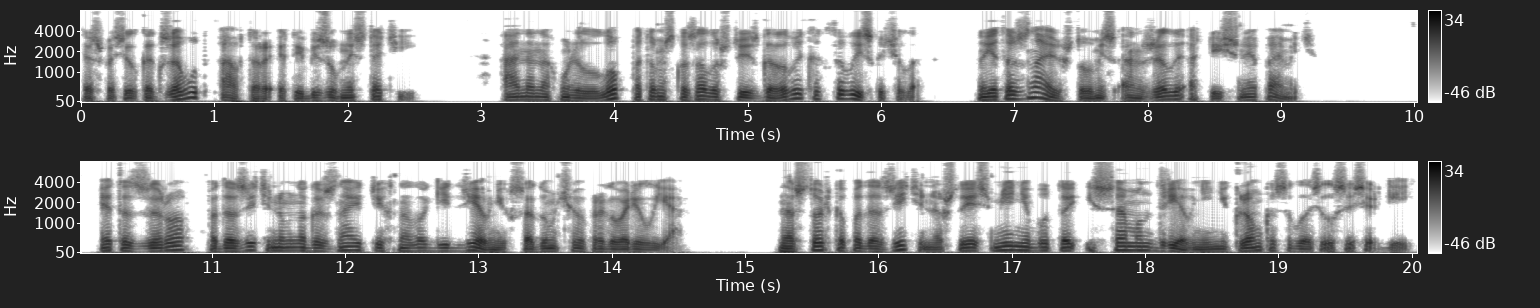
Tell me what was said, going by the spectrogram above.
Я спросил, как зовут автора этой безумной статьи. Она нахмурила лоб, потом сказала, что из головы как-то выскочила. Но я-то знаю, что у мисс Анжелы отличная память. Этот Зеро подозрительно много знает технологий древних, задумчиво проговорил я. Настолько подозрительно, что есть мнение, будто и сам он древний, негромко согласился Сергей.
